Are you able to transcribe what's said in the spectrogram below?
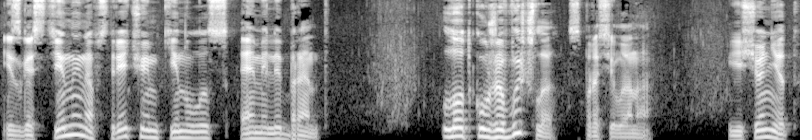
Из гостиной навстречу им кинулась Эмили Брент. «Лодка уже вышла?» — спросила она. «Еще нет»,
